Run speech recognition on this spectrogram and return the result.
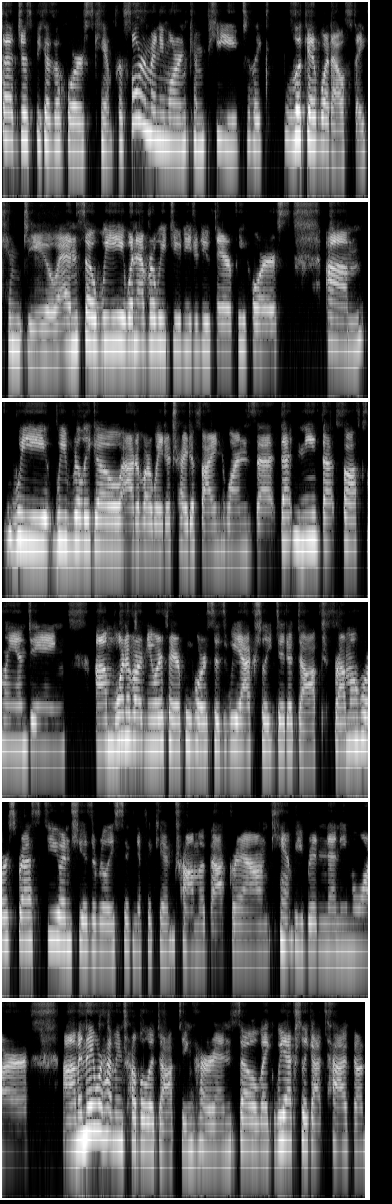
that just because a horse can't perform anymore and compete, like look at what else they can do. And so we, whenever we do need a new therapy horse, um, we we really go out of our way to try to find ones that that need that soft landing. Um, one of our newer therapy horses we actually did adopt from a horse rescue, and she is a really significant trauma background, can't be ridden anymore, um, and they were having trouble adopting her. And so, like, we actually got tagged on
